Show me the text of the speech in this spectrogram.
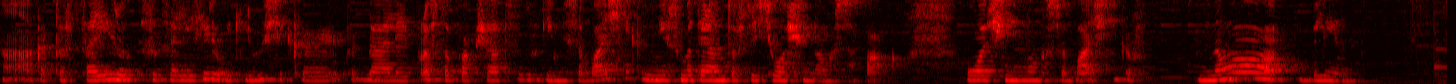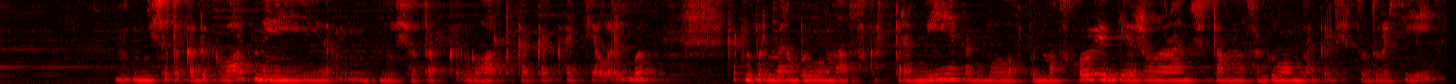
а, как-то социализировать Люсика и так далее, и просто пообщаться с другими собачниками, несмотря на то, что здесь очень много собак, очень много собачников. Но, блин, не все так адекватно и не все так гладко, как хотелось бы. Как, например, было у нас в Костроме, как было в Подмосковье, где я жила раньше, там у нас огромное количество друзей.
